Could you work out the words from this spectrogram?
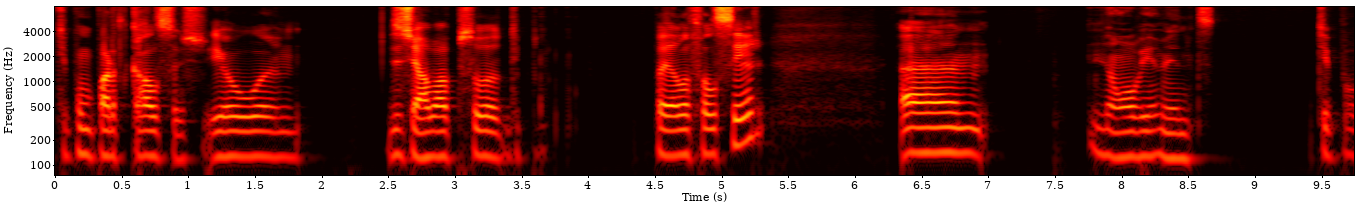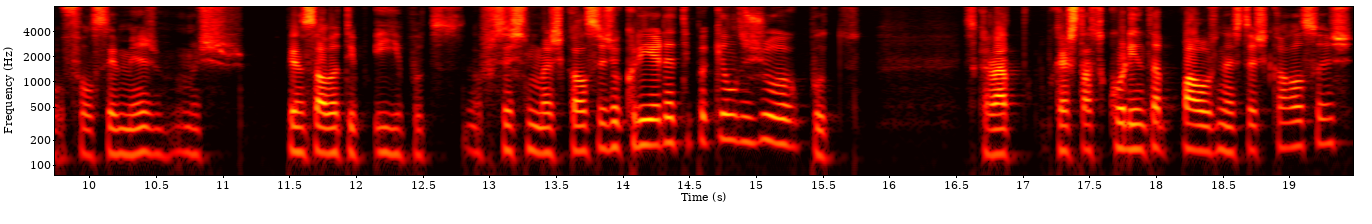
tipo um par de calças, eu uh, desejava à pessoa tipo, para ela falecer. não, obviamente, tipo, falecer mesmo, mas pensava tipo, ia puto, ofereceste-me umas calças, eu queria era tipo aquele jogo, puto. Se calhar gastaste 40 paus nestas calças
